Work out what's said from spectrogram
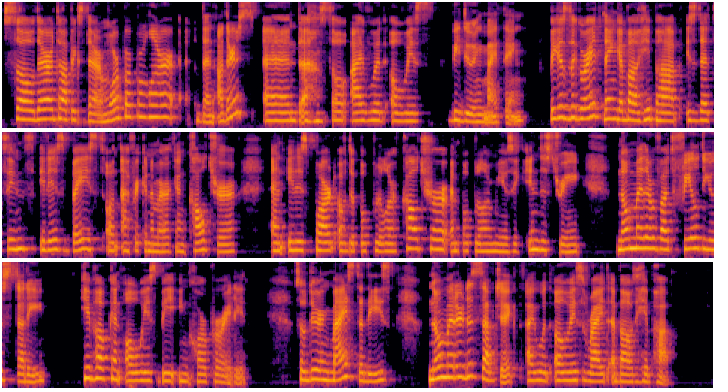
So there are topics that are more popular than others, and uh, so I would always be doing my thing. Because the great thing about hip hop is that since it is based on African American culture, and it is part of the popular culture and popular music industry. No matter what field you study, hip hop can always be incorporated. So during my studies, no matter the subject, I would always write about hip hop.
